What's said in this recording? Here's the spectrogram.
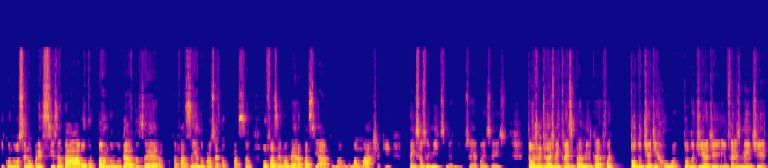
e quando você não precisa estar tá ocupando um lugar do zero, está fazendo o processo da ocupação, ou fazer uma mera passeata, uma, uma marcha que tem seus limites mesmo, você reconhecer isso. Então, junho de 2013, para mim, cara, foi todo dia de rua, todo dia de, infelizmente,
